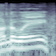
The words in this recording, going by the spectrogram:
Underway.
